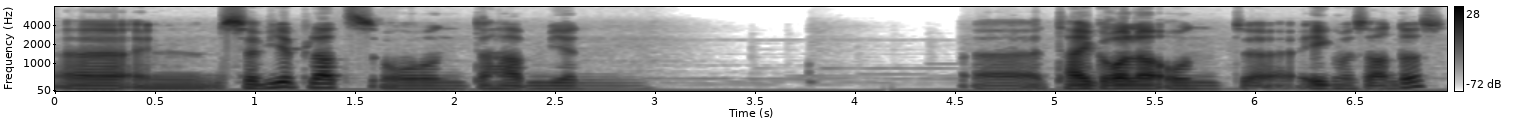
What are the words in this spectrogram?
Äh, einen Servierplatz und da haben wir einen äh, Teigroller und äh, irgendwas anderes.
